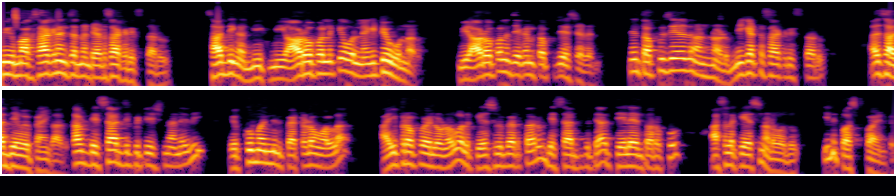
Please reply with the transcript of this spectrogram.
మీకు మాకు సహకరించండి అంటే ఎట సహకరిస్తారు? సాధ్యం కాదు. మీకు మీ ఆరోపణలకే వాళ్ళు నెగిటివ్ ఉన్నారు. మీరు ఆరోపణలు జగన్ తప్పు చేశాడని. నేను తప్పు చేయలేదని అంటున్నాడు. మీకు ఎట్ట సహకరిస్తారు? అది సాధ్యమైపోయాను కాదు. కాబట్టి డిశ్చార్జ్ పిటిషన్ అనేది ఎక్కువ మందిని పెట్టడం వల్ల హై ప్రొఫైల్ ఉన్న వాళ్ళు కేసులు పెడతారు డిశ్చార్జ్ పెట్టి తేలేంత వరకు అసలు కేసు నడవదు. ఇది ఫస్ట్ పాయింట్.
